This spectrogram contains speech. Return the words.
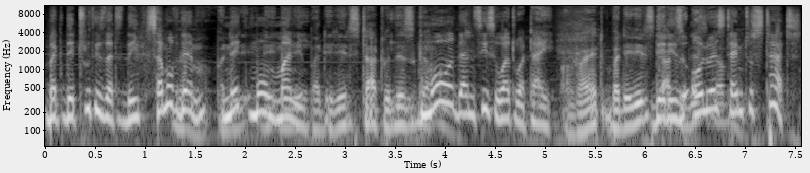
But the truth is that they, some of them But make did- more did- money But they did start with this more than sisi watu watai All right. But they did start there is always time to start.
